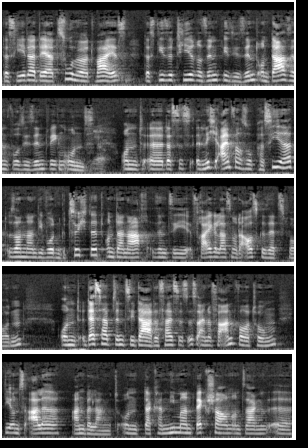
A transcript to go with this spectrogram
dass jeder, der zuhört, weiß, dass diese Tiere sind, wie sie sind und da sind, wo sie sind, wegen uns. Ja. Und äh, das ist nicht einfach so passiert, sondern die wurden gezüchtet und danach sind sie freigelassen oder ausgesetzt worden. Und deshalb sind sie da. Das heißt, es ist eine Verantwortung, die uns alle anbelangt. Und da kann niemand wegschauen und sagen, äh,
